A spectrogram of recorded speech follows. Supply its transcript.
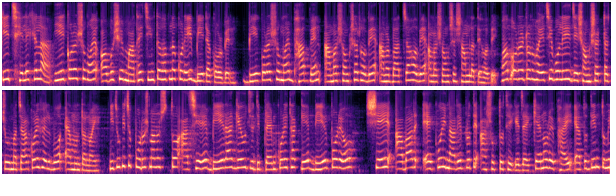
কি ছেলে খেলা? বিয়ে করার সময় অবশ্যই মাথায় চিন্তা ভাবনা করেই বিয়েটা করবেন। বিয়ে করার সময় ভাববেন, আমার সংসার হবে আমার বাচ্চা হবে, আমার সংসার সামলাতে হবে। ভাব অনাটন হয়েছে বলেই যে সংসারটা চুরমা চার করে ফেলব এমনটা নয়। কিছু কিছু পুরুষ মানুষ তো আছে, বিয়ের আগেও যদি প্রেম করে থাকে, বিয়ের পরেও সেই আবার একই নারীর প্রতি আসক্ত থেকে যায়। কেন রে ভাই? এতদিন তুমি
